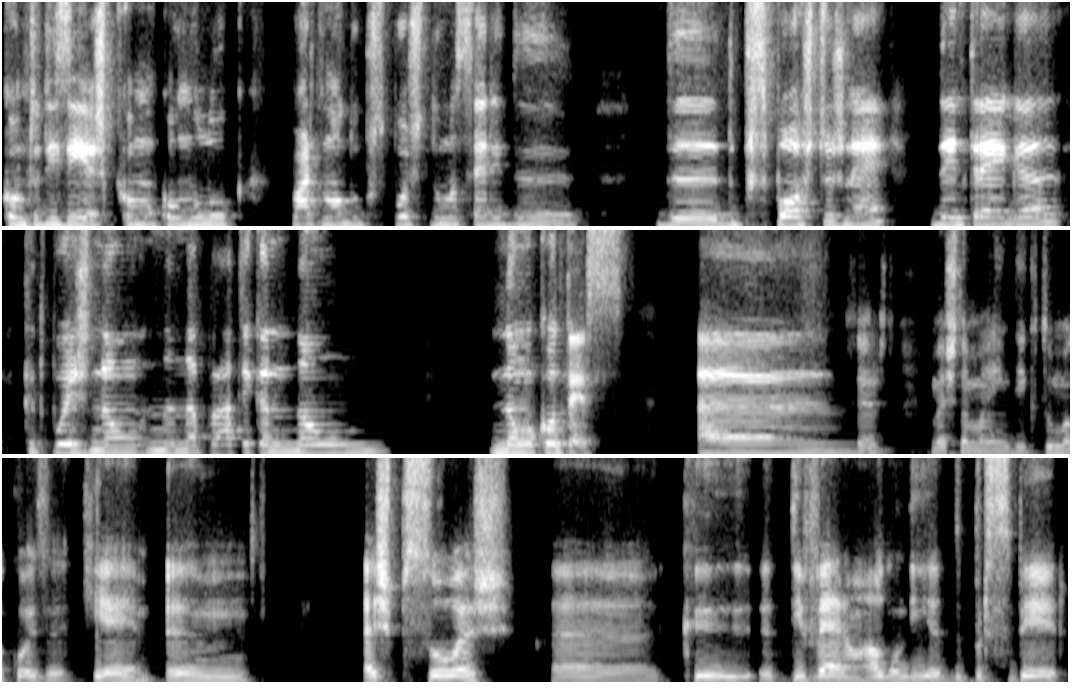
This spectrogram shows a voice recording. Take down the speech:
como tu dizias, como, como o look parte logo do pressuposto de uma série de de, de pressupostos, né? de entrega, uhum. que depois não, na, na, prática não, não acontece. Uh... Certo, mas também digo-te uma coisa, que é um, as pessoas uh, que tiveram algum dia de perceber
